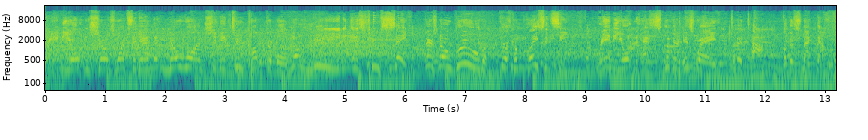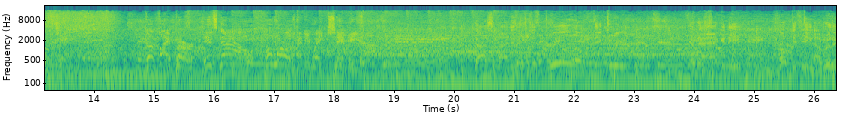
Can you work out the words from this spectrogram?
Randy Orton shows once again that no one should get too comfortable. No lead is too safe. There's no room for complacency. Randy Orton has slithered his way to the top of the SmackDown food chain. The Viper is now the World Heavyweight Champion. It was of defeat. I really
